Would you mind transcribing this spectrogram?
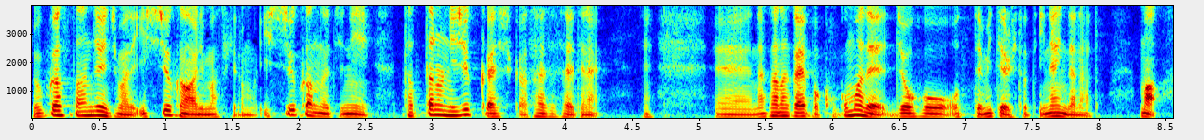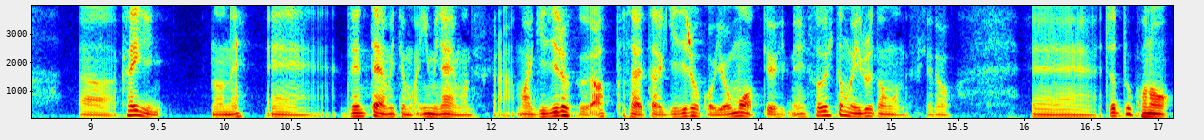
6月30日まで1週間ありますけども、1週間のうちにたったの20回しか再生されてない。ねえー、なかなかやっぱここまで情報を追って見てる人っていないんだなと。まあ、あ会議のね、えー、全体を見ても意味ないもんですから、まあ、議事録がアップされたら議事録を読もうっていうね、そういう人もいると思うんですけど、えー、ちょっとこの、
